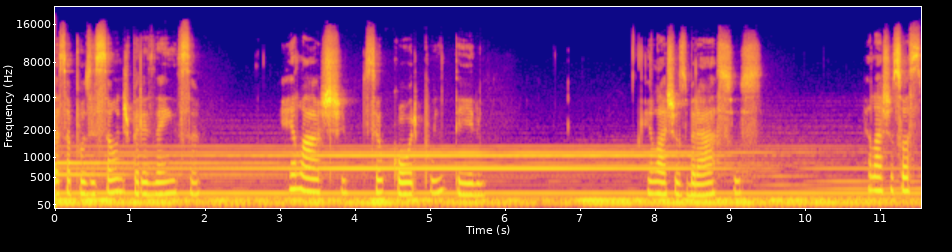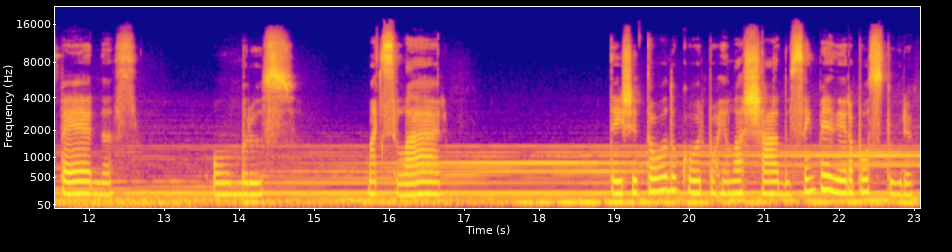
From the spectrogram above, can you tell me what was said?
Essa posição de presença, relaxe seu corpo inteiro. Relaxe os braços, relaxe suas pernas, ombros, maxilar. Deixe todo o corpo relaxado sem perder a postura.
